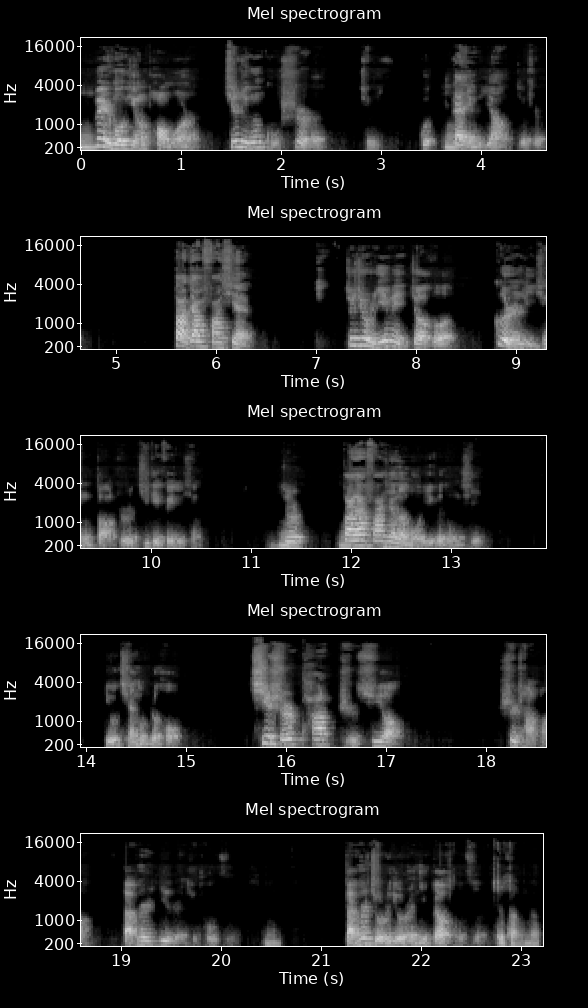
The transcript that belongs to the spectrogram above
嗯为什么会形成泡沫呢？其实就跟股市的就是规嗯概念是一样的，就是大家发现，这就是因为叫做个人理性导致集体非理性，就是嗯大家发现了某一个东西有前途之后，其实它只需要市场上百分之一的人去投资，嗯，百分之九十九人你不要投资，就等着。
